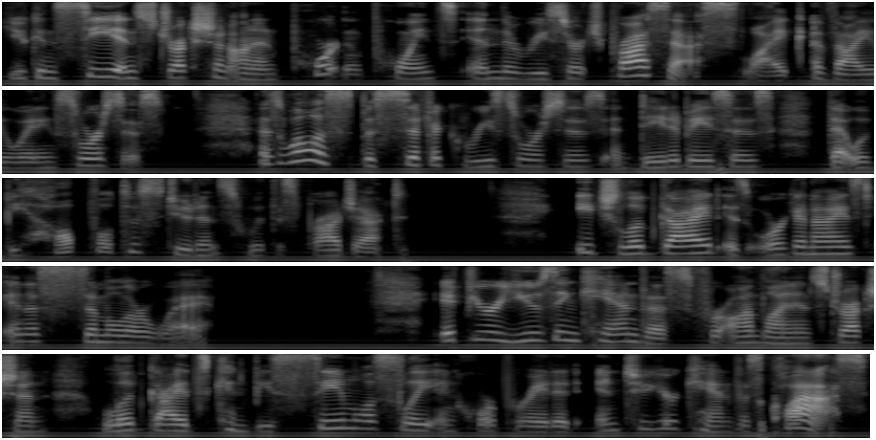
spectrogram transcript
You can see instruction on important points in the research process, like evaluating sources, as well as specific resources and databases that would be helpful to students with this project. Each LibGuide is organized in a similar way. If you're using Canvas for online instruction, LibGuides can be seamlessly incorporated into your Canvas class,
